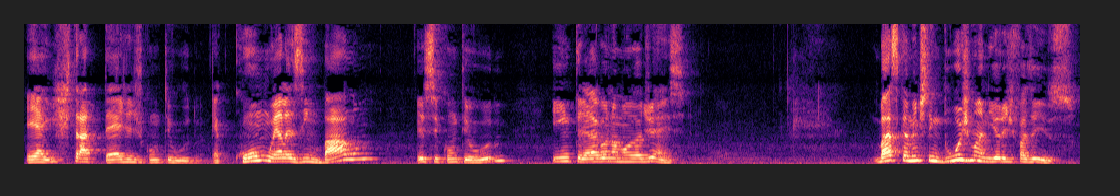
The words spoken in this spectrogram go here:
é a estratégia de conteúdo. É como elas embalam esse conteúdo e entregam na mão da audiência. Basicamente tem duas maneiras de fazer isso.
